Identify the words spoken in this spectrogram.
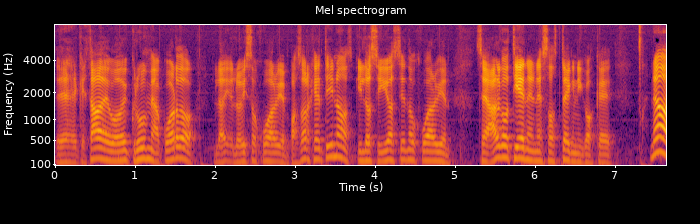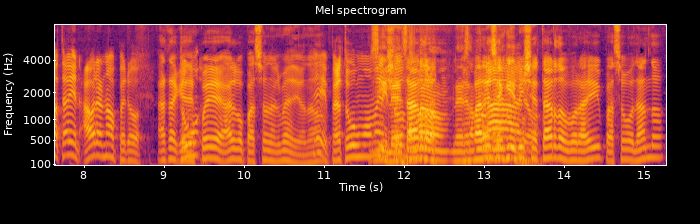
Desde que estaba de Godoy Cruz, me acuerdo, lo, lo hizo jugar bien. Pasó a Argentinos y lo siguió haciendo jugar bien. O sea, algo tienen esos técnicos que... No, está bien, ahora no, pero... hasta que tuvo- después algo pasó en el medio, ¿no? Sí, pero tuvo un momento... Sí, le desarmaron- le me desarmaron parece que. Villetardo por ahí pasó volando.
